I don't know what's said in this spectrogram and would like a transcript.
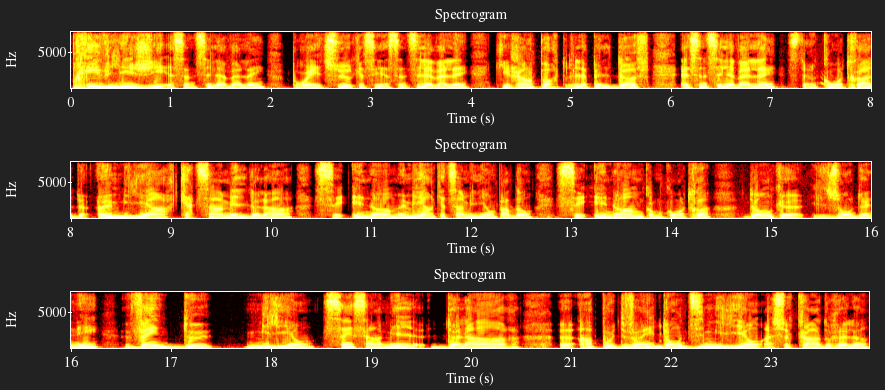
privilégier SNC-Lavalin, pour être sûr que c'est SNC-Lavalin qui remporte l'appel d'offres. SNC-Lavalin, c'est un contrat de 1 milliard 400 000 dollars. C'est énorme. 1 milliard 400 millions, pardon. C'est énorme comme contrat. Donc, euh, ils ont donné 22 millions 500 000 dollars euh, en pot de vin, dont 10 millions à ce cadre-là,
